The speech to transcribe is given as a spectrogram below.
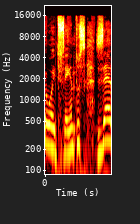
0800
